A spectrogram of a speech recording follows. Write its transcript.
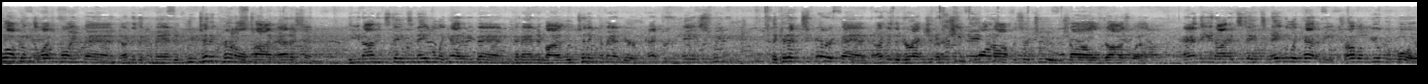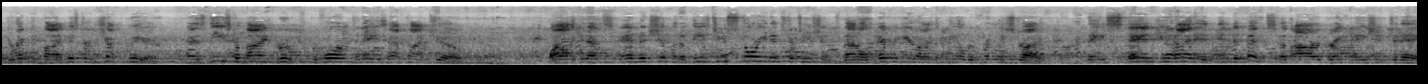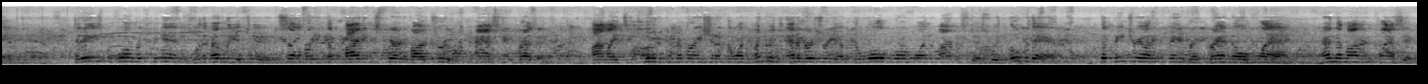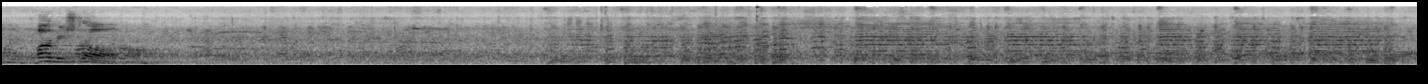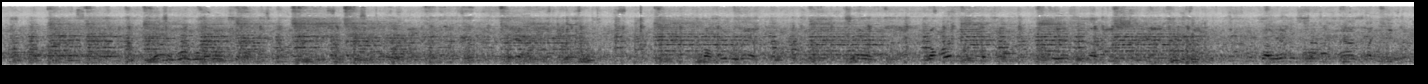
welcome the West Point Band under the command of Lieutenant Colonel Todd Addison, the United States Naval Academy Band commanded by Lieutenant Commander Patrick K. Sweeten, the Cadet Spirit Band under the direction of Chief Warrant Officer 2 Charles Doswell, and the United States Naval Academy and Bugle Corps directed by Mr. Chuck Weir as these combined groups perform today's halftime show. While the cadets and midshipmen of these two storied institutions battle every year on the field of friendly strife, they stand united in defense of our great nation today. Today's performance begins with a medley of tunes celebrating the fighting spirit of our troops, past and present. Highlights include a commemoration of the 100th anniversary of the World War I armistice with Over There, the patriotic favorite Grand Old Flag, and the modern classic, Army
